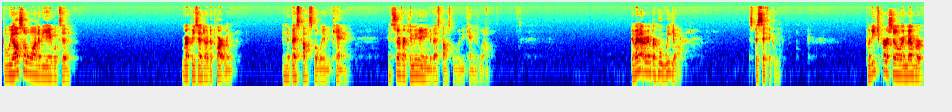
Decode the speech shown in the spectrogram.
But we also want to be able to represent our department in the best possible way we can and serve our community in the best possible way we can as well. They might not remember who we are specifically, but each person will remember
